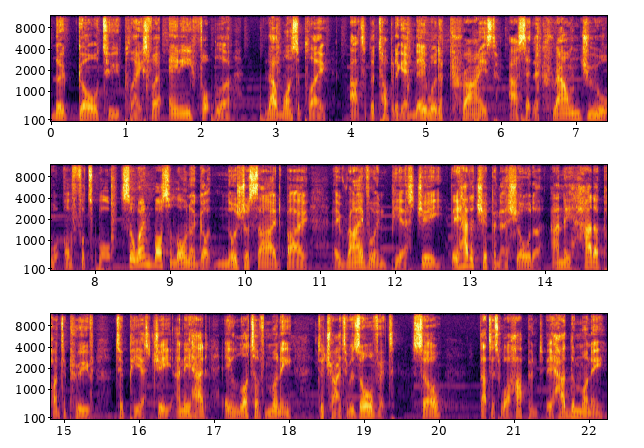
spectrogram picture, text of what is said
the go-to place for any footballer that wants to play at the top of the game. They were the prized asset, the crown jewel of football. So when Barcelona got nudged aside by a rival in PSG, they had a chip on their shoulder and they had a point to prove to PSG and they had a lot of money to try to resolve it. So, that is what happened. They had the money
